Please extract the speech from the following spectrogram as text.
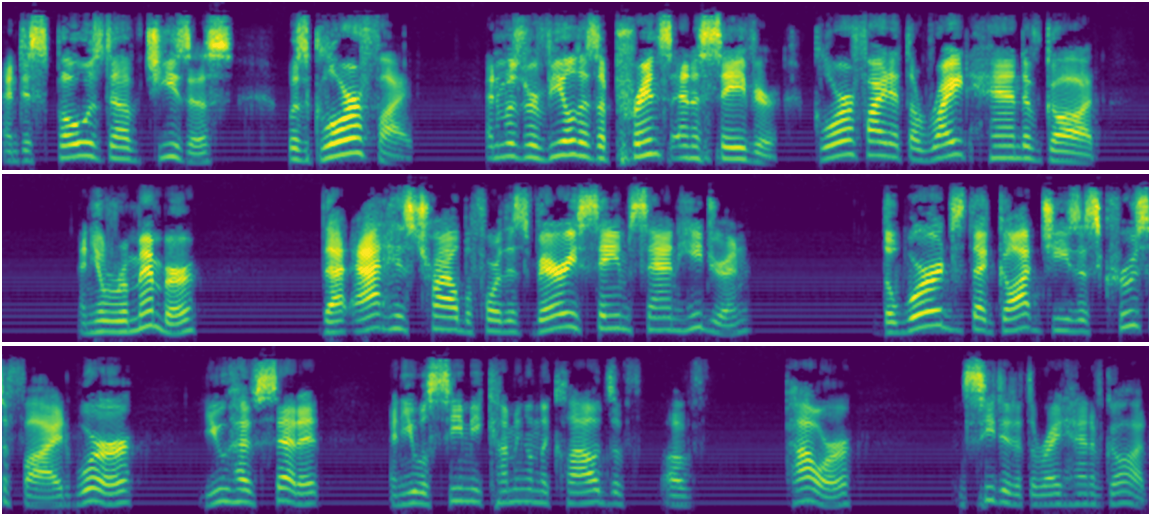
and disposed of Jesus was glorified and was revealed as a prince and a savior, glorified at the right hand of God. And you'll remember that at his trial before this very same Sanhedrin, the words that got Jesus crucified were, You have said it, and you will see me coming on the clouds of, of power and seated at the right hand of God.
